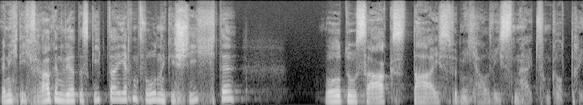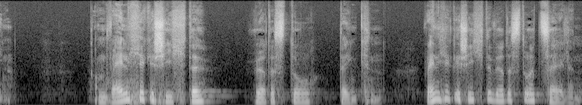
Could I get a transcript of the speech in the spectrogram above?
wenn ich dich fragen würde, es gibt da irgendwo eine Geschichte, wo du sagst, da ist für mich Allwissenheit von Gott drin. An welche Geschichte würdest du denken? Welche Geschichte würdest du erzählen?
